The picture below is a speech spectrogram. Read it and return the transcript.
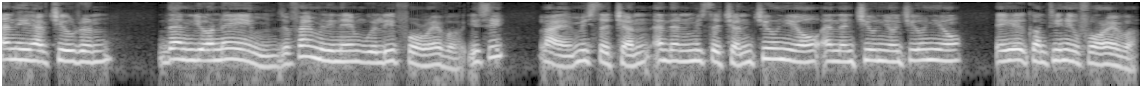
and he have children, then your name, the family name will live forever. You see? Like Mr. Chen and then Mr. Chen Junior and then Junior Junior. They will continue forever.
